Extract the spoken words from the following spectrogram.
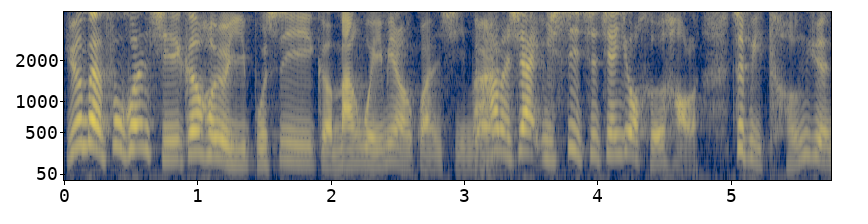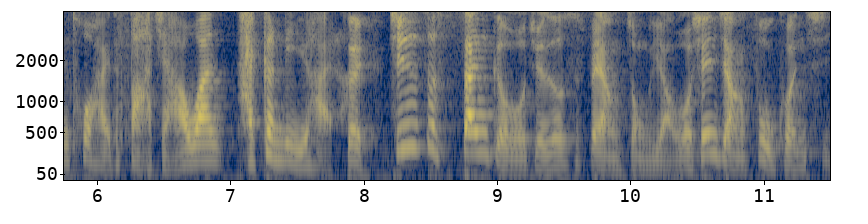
原本傅昆奇跟侯友谊不是一个蛮微妙的关系吗？他们现在一夕之间又和好了，这比藤原拓海的法夹湾还更厉害了。对，其实这三个我觉得都是非常重要。我先讲傅昆奇，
